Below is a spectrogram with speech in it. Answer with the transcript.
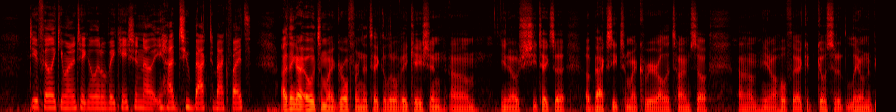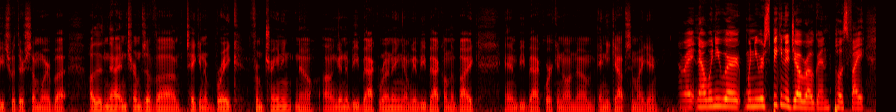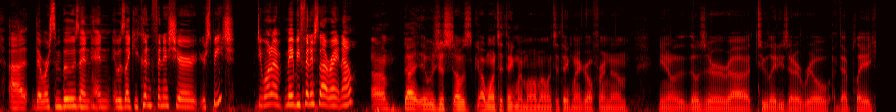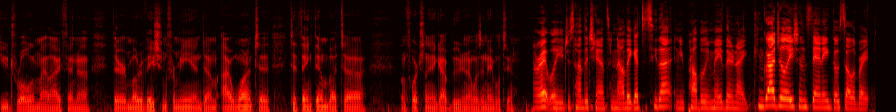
Do you feel like you want to take a little vacation now that you had two back-to-back fights? I think I owe it to my girlfriend to take a little vacation. Um, you know, she takes a, a back seat to my career all the time. So, um, you know, hopefully I could go sit, lay on the beach with her somewhere. But other than that, in terms of uh, taking a break from training, no. I'm going to be back running. I'm going to be back on the bike and be back working on um, any gaps in my game. All right. Now, when you were when you were speaking to Joe Rogan post fight, uh, there were some boos, and, and it was like you couldn't finish your, your speech. Do you want to maybe finish that right now? Um, that it was just I was I want to thank my mom. I want to thank my girlfriend. Um, you know, those are uh, two ladies that are real that play a huge role in my life, and uh, they're motivation for me. And um, I wanted to to thank them, but uh, unfortunately, I got booed and I wasn't able to. All right. Well, you just had the chance, and now they get to see that, and you probably made their night. Congratulations, Danny. Go celebrate.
